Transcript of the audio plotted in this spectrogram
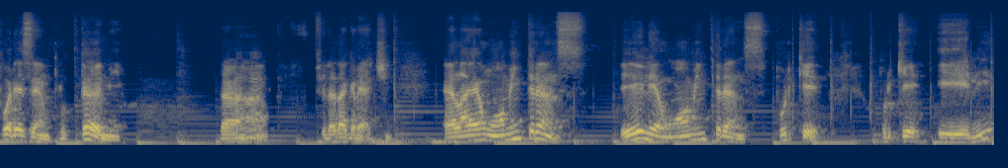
por exemplo, Tami, da uhum. filha da Gretchen, ela é um homem trans. Ele é um homem trans. Por quê? Porque ele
